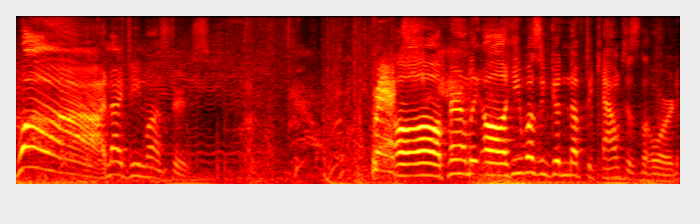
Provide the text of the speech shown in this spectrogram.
Wah! 19 monsters. Bitch! Oh, apparently. Oh, he wasn't good enough to count as the horde.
